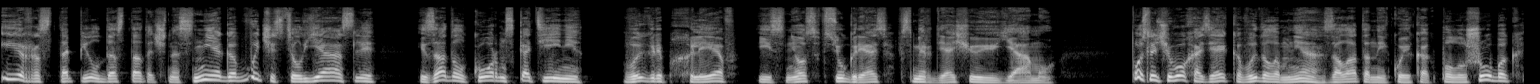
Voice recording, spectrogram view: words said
и растопил достаточно снега, вычистил ясли и задал корм скотине, выгреб хлев и снес всю грязь в смердящую яму. После чего хозяйка выдала мне залатанный кое-как полушубок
